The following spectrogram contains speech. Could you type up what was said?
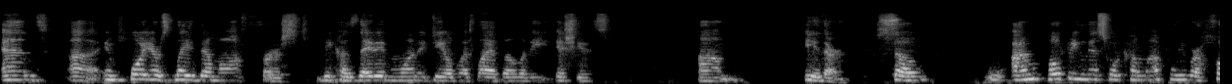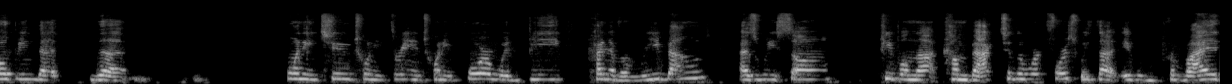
and employers laid them off first because they didn't want to deal with liability issues um, either. So I'm hoping this will come up. We were hoping that the 22, 23, and 24 would be kind of a rebound as we saw people not come back to the workforce. We thought it would provide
